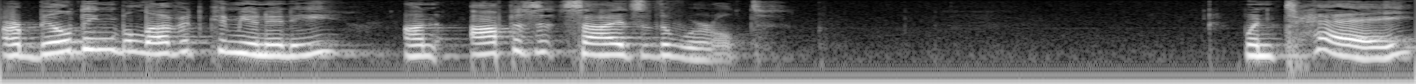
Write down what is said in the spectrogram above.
are building beloved community on opposite sides of the world. When Thay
